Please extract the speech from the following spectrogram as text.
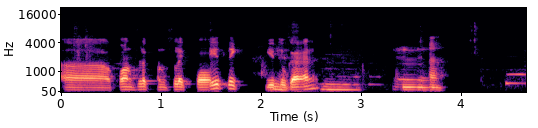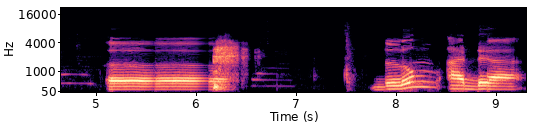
eh, konflik-konflik politik gitu Yes. kan. Hmm. Hmm. Eh belum ada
